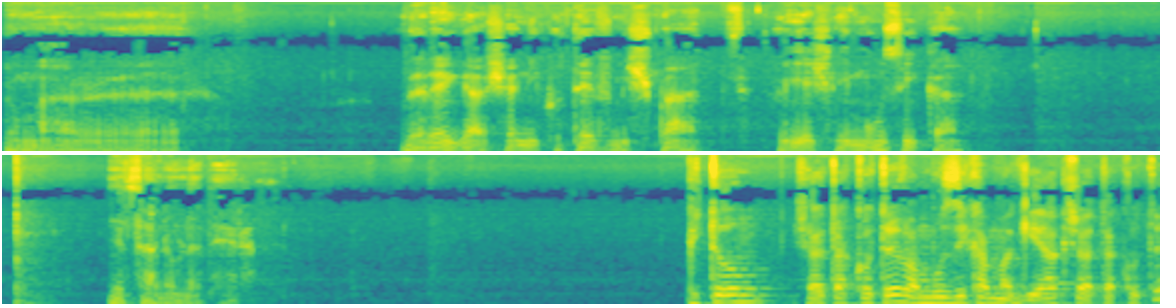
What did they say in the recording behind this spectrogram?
כלומר, אה, ברגע שאני כותב משפט ויש לי מוזיקה, יצאנו לדרך. פתאום, כשאתה כותב, המוזיקה מגיעה כשאתה כותב?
